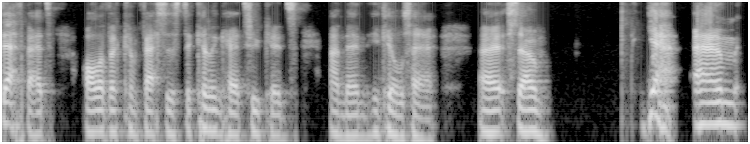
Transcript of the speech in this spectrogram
deathbed, Oliver confesses to killing her two kids, and then he kills her. Uh, so, yeah, um,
